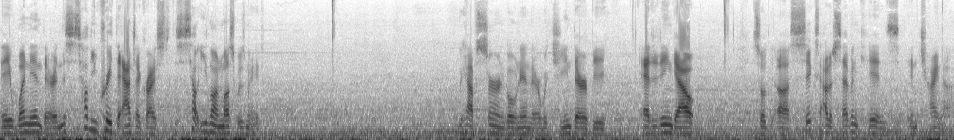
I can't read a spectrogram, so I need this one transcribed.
they went in there, and this is how you create the Antichrist. This is how Elon Musk was made. We have CERN going in there with gene therapy, editing out. So, uh, six out of seven kids in China,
